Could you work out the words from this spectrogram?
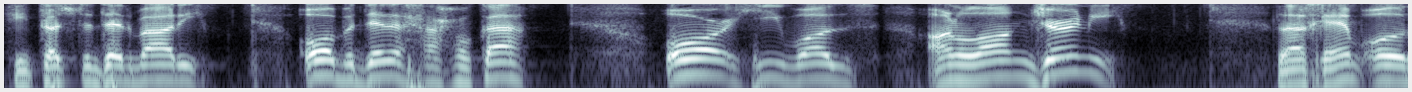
he touched a dead body, or b'derech hachoka, or he was on a long journey. Lachem, or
